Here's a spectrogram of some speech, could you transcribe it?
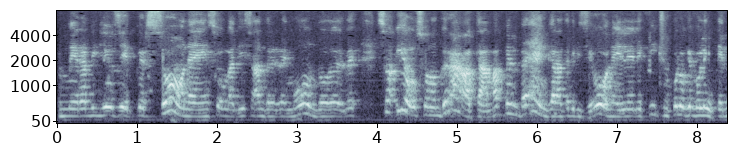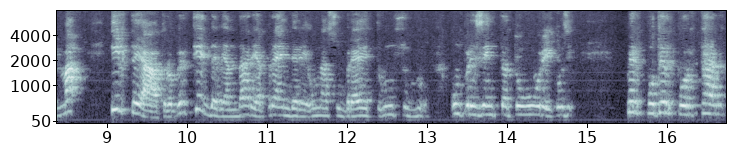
Meravigliose persone, insomma, di Sandra e Raimondo. Eh, io sono grata, ma ben venga la televisione, le, le quello che volete, ma il teatro perché deve andare a prendere una soubrette, un, sub, un presentatore così per poter portare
